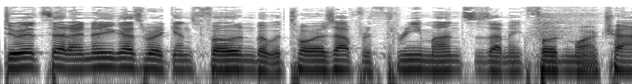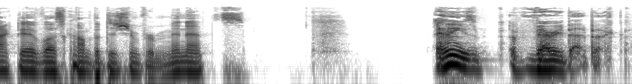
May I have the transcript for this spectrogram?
Do it said, I know you guys were against Foden, but with Torres out for three months, does that make Foden more attractive? Less competition for minutes? I think he's a very bad pick.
